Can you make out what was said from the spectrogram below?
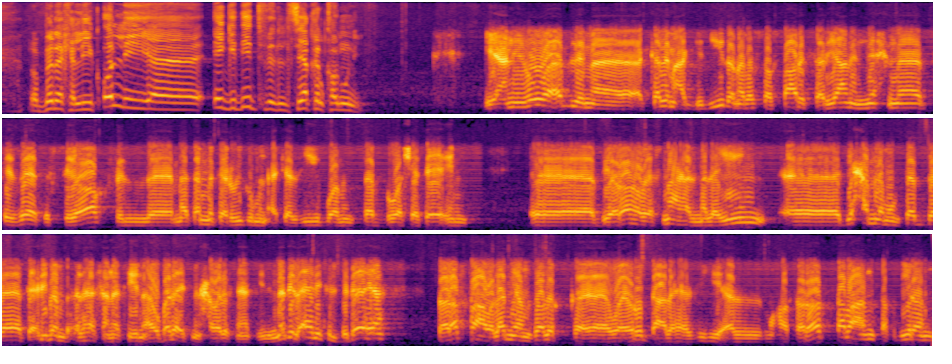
ربنا يخليك. قول لي آه، إيه جديد في السياق القانوني؟ يعني هو قبل ما أتكلم على الجديد أنا بس استعرض سريعا إن إحنا في ذات السياق في ما تم ترويجه من أكاذيب ومن سب وشتائم آه، بيراها ويسمعها الملايين آه، دي حملة ممتدة تقريبا بقالها سنتين أو بدأت من حوالي سنتين. النادي الأهلي في البداية ترفع ولم ينزلق آه، ويرد على هذه المهاترات طبعا تقديرا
